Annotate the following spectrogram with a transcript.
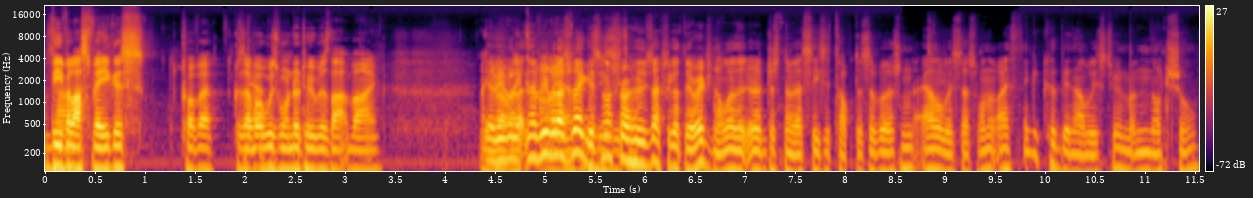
Viva Las Vegas cover because I've always wondered who was that by. And Yeah, Viva, like, no, Viva "Oh, Las Vegas. Not sure Top." who's actually got the original. I I just know that ZZ Top does a version. Elvis does one. I think it could be an Elvis tune, but I'm not sure.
